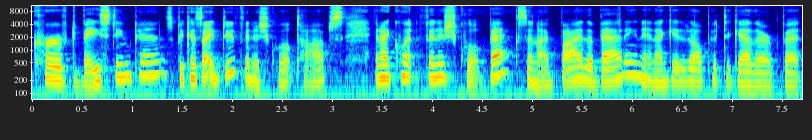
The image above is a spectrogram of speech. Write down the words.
curved basting pins because I do finish quilt tops and I finish quilt backs and I buy the batting and I get it all put together, but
